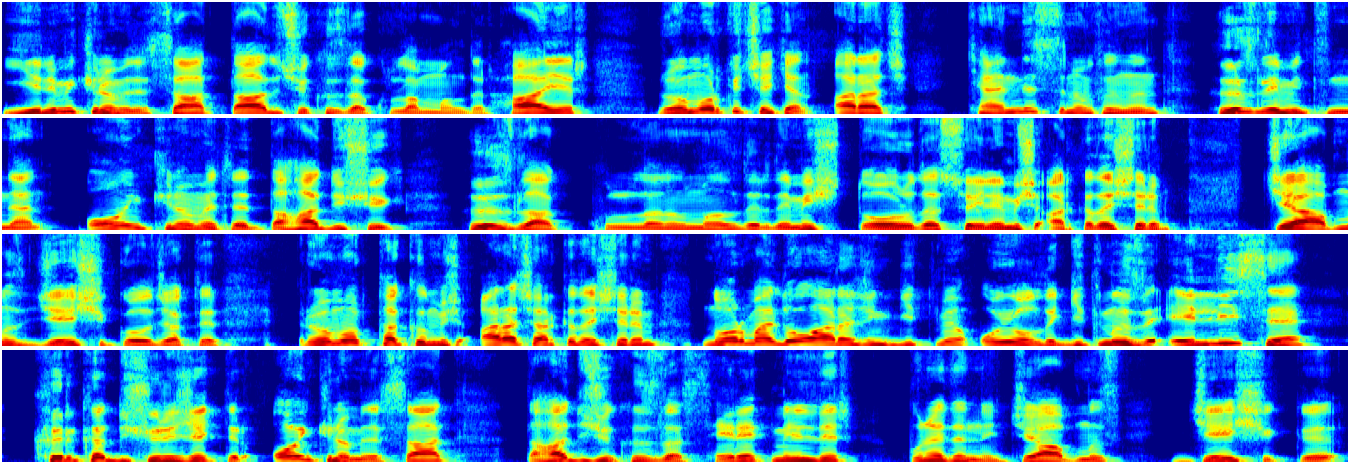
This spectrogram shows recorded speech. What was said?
20 km saat daha düşük hızla kullanmalıdır. Hayır. Römorku çeken araç kendi sınıfının hız limitinden 10 km daha düşük hızla kullanılmalıdır demiş. Doğru da söylemiş arkadaşlarım. Cevabımız C şık olacaktır. Römork takılmış araç arkadaşlarım normalde o aracın gitme o yolda gitme hızı 50 ise 40'a düşürecektir. 10 km saat daha düşük hızla seyretmelidir. Bu nedenle cevabımız C şıkkı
